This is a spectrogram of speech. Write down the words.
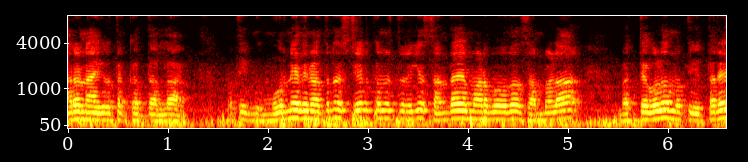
ಅರ್ಹನಾಗಿರತಕ್ಕದ್ದಲ್ಲ ಮತ್ತು ಮೂರನೇ ದಿನ ಹತ್ರ ಸ್ಟೇಟ್ ಕಮಿಷನರ್ಗೆ ಸಂದಾಯ ಮಾಡಬಹುದಾದ ಸಂಬಳ, ಭತ್ಯೆಗಳು ಮತ್ತು ಇತರೆ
